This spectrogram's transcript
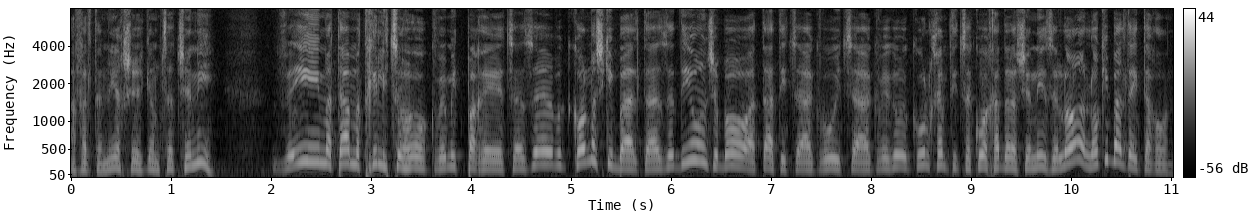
אבל תניח שיש גם צד שני. ואם אתה מתחיל לצעוק ומתפרץ, אז זה- כל מה שקיבלת זה דיון שבו אתה תצעק והוא יצעק וכולכם תצעקו אחד על השני, זה לא, לא קיבלת יתרון.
